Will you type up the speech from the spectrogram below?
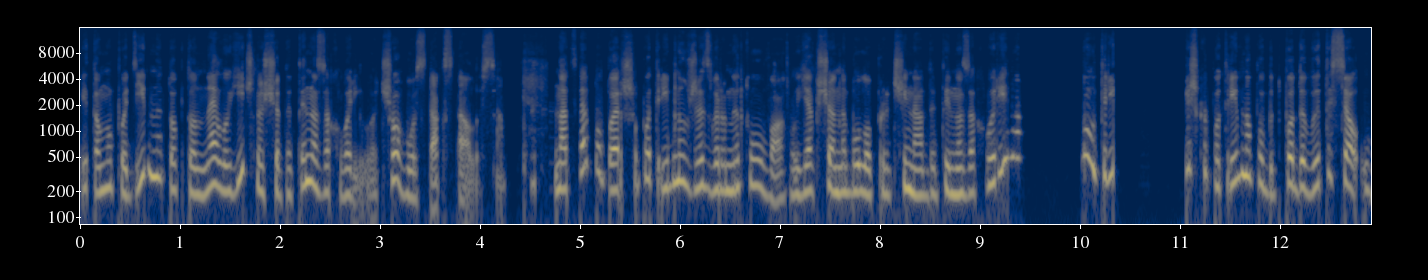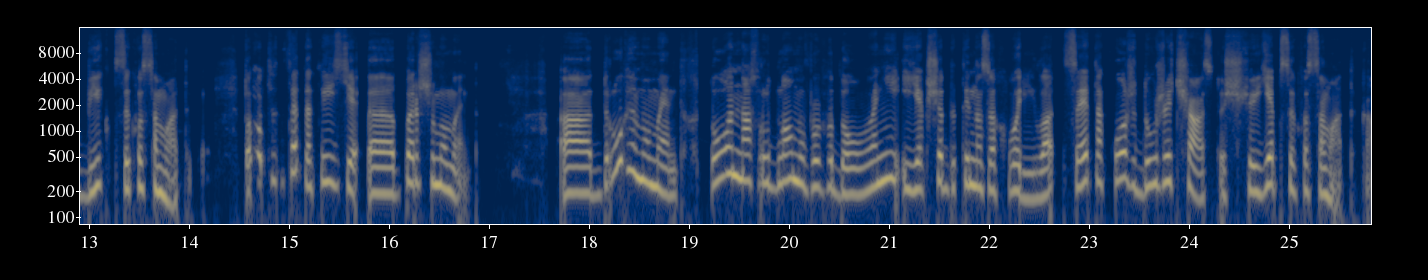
і тому подібне. Тобто нелогічно, що дитина захворіла. Чогось так сталося. На це, по-перше, потрібно вже звернути увагу. Якщо не було причини, а дитина захворіла, ну трішки потрібно подивитися у бік психосоматики. Тому це- такий е, перший момент. А, другий момент, хто на грудному вигодовуванні, і якщо дитина захворіла, це також дуже часто, що є психосоматика.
